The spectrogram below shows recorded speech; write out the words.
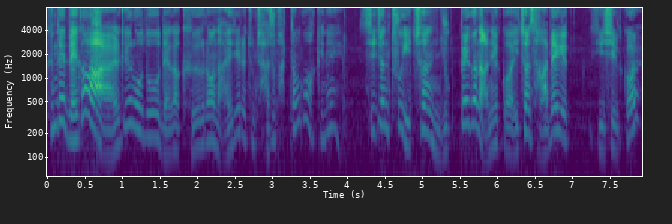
근데 내가 알기로도 내가 그런 아이디를 좀 자주 봤던 것 같긴 해. 시즌 2 2,600은 아닐 거야. 2,400이실 걸?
